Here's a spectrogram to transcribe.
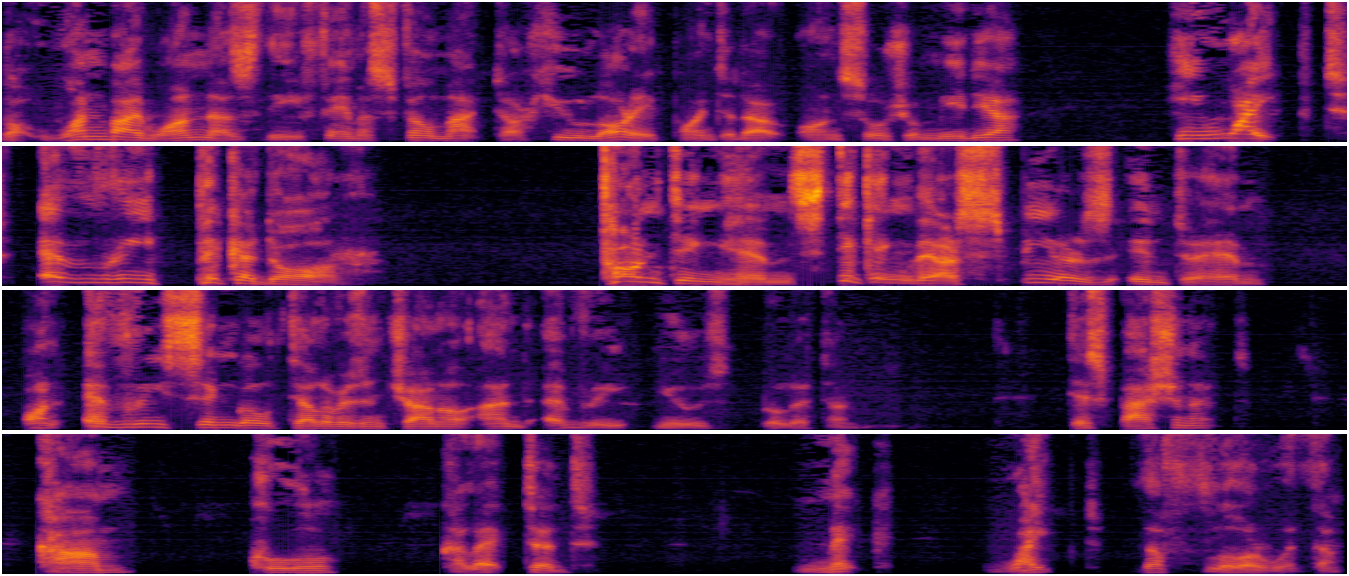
But one by one, as the famous film actor Hugh Laurie pointed out on social media, he wiped every picador, taunting him, sticking their spears into him on every single television channel and every news bulletin. Dispassionate, calm, cool, collected, Mick wiped the floor with them.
